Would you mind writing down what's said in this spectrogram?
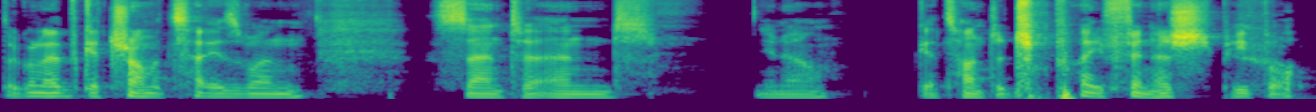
they're gonna get traumatized when Santa and you know gets hunted by Finnish people.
